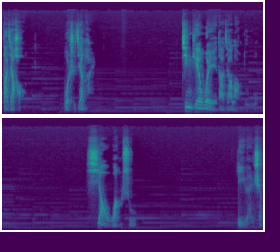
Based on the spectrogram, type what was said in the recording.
大家好，我是江海。今天为大家朗读《笑忘书》，李元胜。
